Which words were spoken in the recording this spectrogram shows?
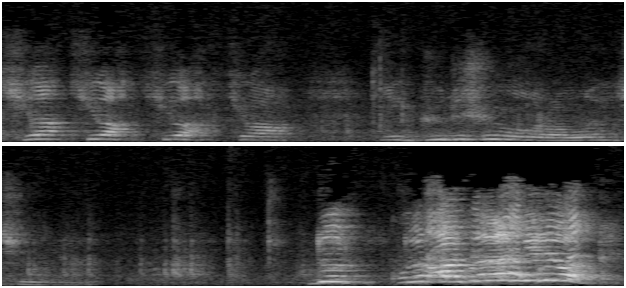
Kya kya kya kya. Ne gülüşüm olur Allah için ya. Dur. Dur arkadan geliyor.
